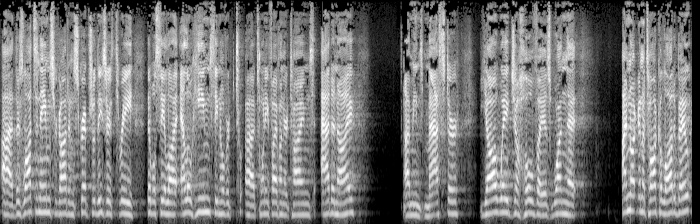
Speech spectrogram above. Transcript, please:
Uh, there's lots of names for God in Scripture. These are three that we'll see a lot. Elohim, seen over uh, 2,500 times. Adonai, that means master. Yahweh Jehovah is one that I'm not going to talk a lot about.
